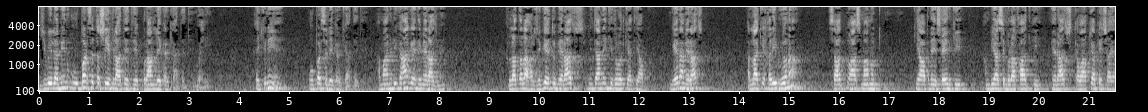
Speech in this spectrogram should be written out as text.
جبیل امین اوپر سے تشریف لاتے تھے، قرآن لے کر کے آتے تھے وہی ہے کہ نہیں ہے؟ اوپر سے لے کر کے آتے تھے۔ ہمارے بھی کہاں گئے تھے معراج میں؟ اللہ تعالیٰ ہر جگہ ہے، تو معراج میں جانے کی ضرورت کیا تھی آپ کو؟ گئے نا معراج؟ اللہ کے قریب ہوا نا، سات آسمانوں کی آپ نے سیر کی، انبیاء سے ملاقات کی، معراج کا واقعہ پیش آیا۔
